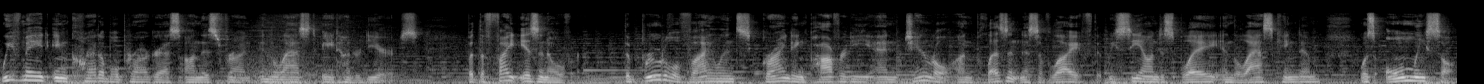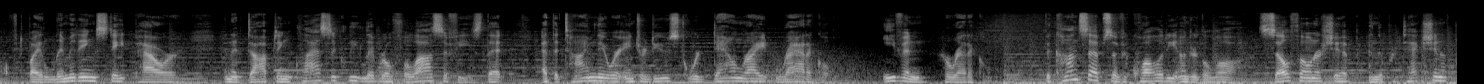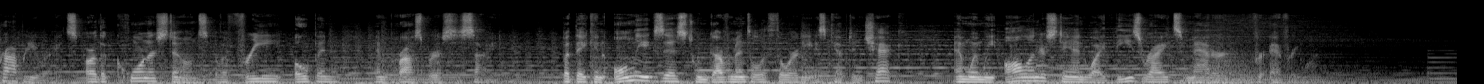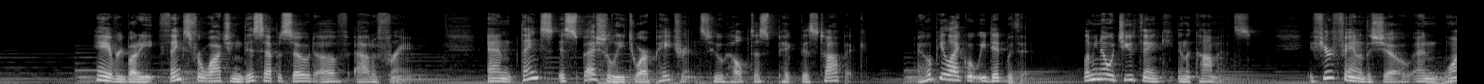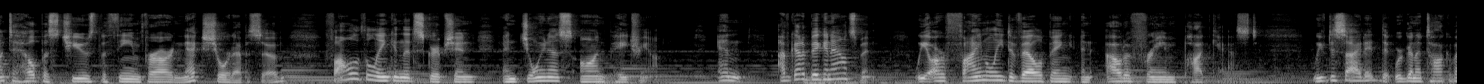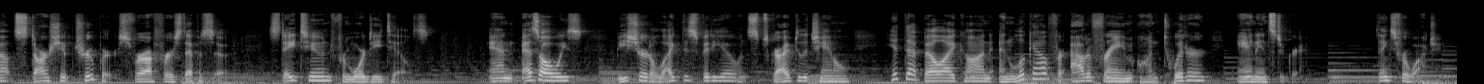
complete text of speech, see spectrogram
We've made incredible progress on this front in the last 800 years, but the fight isn't over. The brutal violence, grinding poverty, and general unpleasantness of life that we see on display in the Last Kingdom was only solved by limiting state power and adopting classically liberal philosophies that at the time they were introduced were downright radical, even heretical. The concepts of equality under the law, self ownership, and the protection of property rights are the cornerstones of a free, open, and prosperous society. But they can only exist when governmental authority is kept in check and when we all understand why these rights matter for everyone. Hey, everybody, thanks for watching this episode of Out of Frame. And thanks especially to our patrons who helped us pick this topic. I hope you like what we did with it. Let me know what you think in the comments. If you're a fan of the show and want to help us choose the theme for our next short episode, follow the link in the description and join us on Patreon. And I've got a big announcement. We are finally developing an out of frame podcast. We've decided that we're going to talk about Starship Troopers for our first episode. Stay tuned for more details. And as always, be sure to like this video and subscribe to the channel, hit that bell icon, and look out for Out of Frame on Twitter and Instagram. Thanks for watching.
